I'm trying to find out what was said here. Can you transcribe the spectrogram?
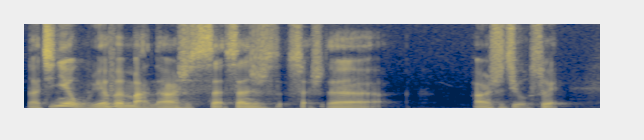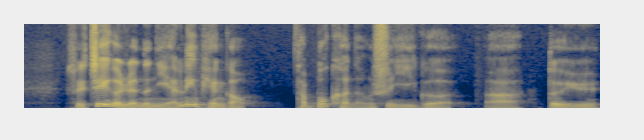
那今年五月份满的二十三三十三十呃二十九岁，所以这个人的年龄偏高，他不可能是一个啊对于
